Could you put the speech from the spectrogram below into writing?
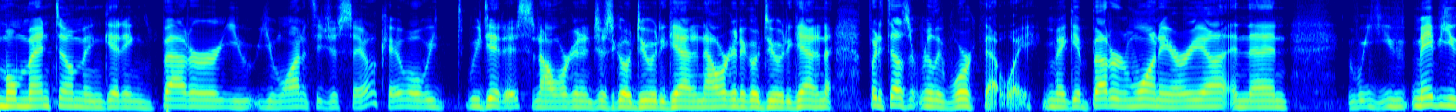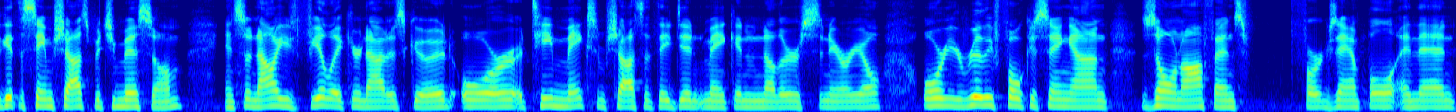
momentum and getting better, you you wanted to just say, okay, well we we did it, so now we're going to just go do it again, and now we're going to go do it again. But it doesn't really work that way. You may get better in one area, and then you maybe you get the same shots, but you miss them, and so now you feel like you're not as good. Or a team makes some shots that they didn't make in another scenario, or you're really focusing on zone offense for example, and then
